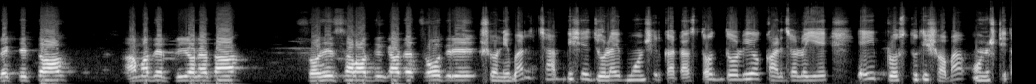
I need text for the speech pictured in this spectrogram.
ব্যক্তিত্ব। আমাদের প্রিয় নেতা শহীদ সালাউদ্দিন কাদের চৌধুরী। শনিবার ছাব্বিশে জুলাই মুন্সির কাটাস্থ দলীয় কার্যালয়ে এই প্রস্তুতি সভা অনুষ্ঠিত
